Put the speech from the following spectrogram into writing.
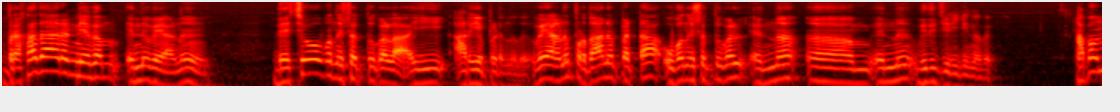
ബൃഹദാരണ്യകം എന്നിവയാണ് ദശോപനിഷത്തുകളായി അറിയപ്പെടുന്നത്. ഇവയാണ് പ്രധാനപ്പെട്ട ഉപനിഷത്തുകൾ എന്ന എന്ന് വിധിച്ചിരിക്കുന്നത്. അപ്പം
